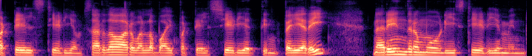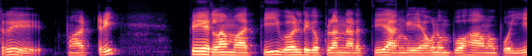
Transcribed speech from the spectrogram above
பட்டேல் ஸ்டேடியம் சர்தார் வல்லபாய் பட்டேல் ஸ்டேடியத்தின் பெயரை நரேந்திர மோடி ஸ்டேடியம் என்று மாற்றி பேர்லாம் மாற்றி வேர்ல்டு கப்லாம் நடத்தி அங்கே எவனும் போகாமல் போய்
